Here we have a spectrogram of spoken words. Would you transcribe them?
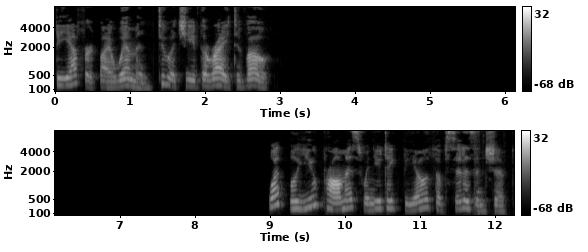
The effort by women to achieve the right to vote. What will you promise when you take the oath of citizenship?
